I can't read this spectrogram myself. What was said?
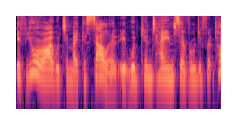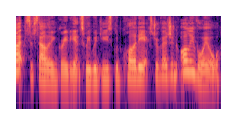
if you or I were to make a salad, it would contain several different types of salad ingredients. We would use good quality extra virgin olive oil.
